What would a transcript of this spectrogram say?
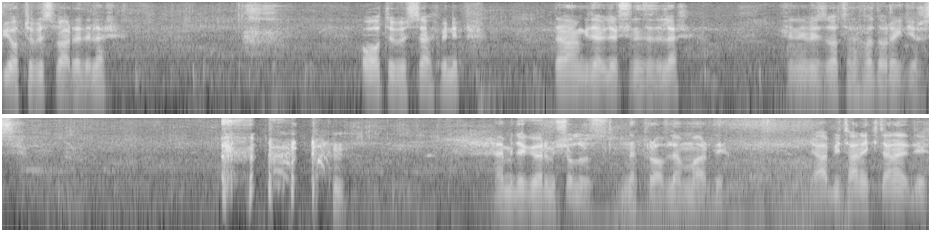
bir otobüs var dediler. O otobüse binip devam gidebilirsiniz dediler. Şimdi biz o tarafa doğru gidiyoruz. Hem de görmüş oluruz ne problem var diye. Ya bir tane iki tane de değil.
